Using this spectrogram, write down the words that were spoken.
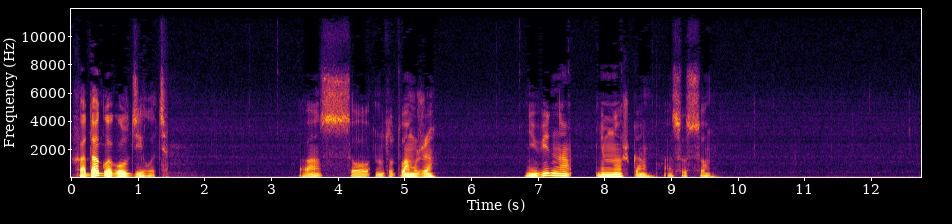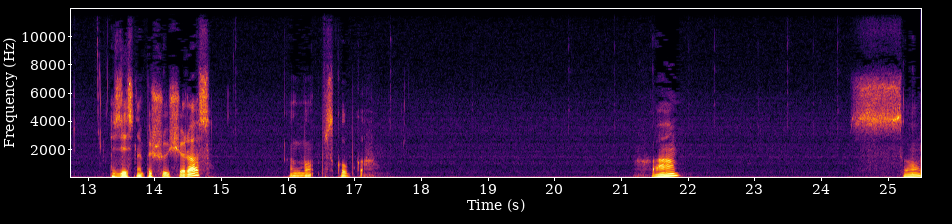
Хода глагол делать. А, со. Ну, тут вам уже не видно немножко. А, со, со. Здесь напишу еще раз. Как бы в скобках. Ха. Со.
